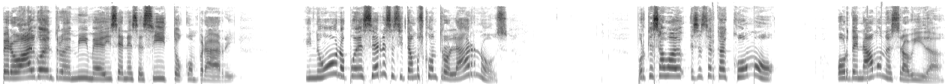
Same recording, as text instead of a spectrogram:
pero algo dentro de mí me dice necesito comprar. Y no, no puede ser, necesitamos controlarnos. Porque es acerca de cómo ordenamos nuestra vida.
